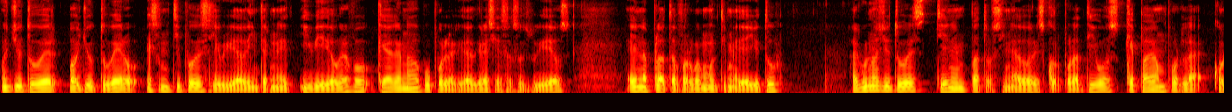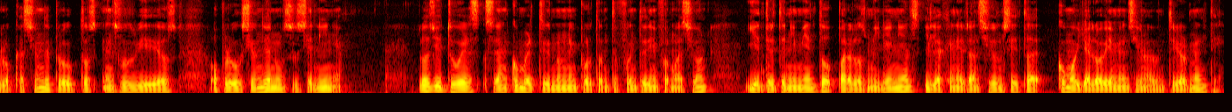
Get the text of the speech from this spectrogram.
Un youtuber o youtubero es un tipo de celebridad de internet y videógrafo que ha ganado popularidad gracias a sus videos en la plataforma multimedia YouTube. Algunos youtubers tienen patrocinadores corporativos que pagan por la colocación de productos en sus videos o producción de anuncios en línea. Los youtubers se han convertido en una importante fuente de información y entretenimiento para los millennials y la generación Z, como ya lo había mencionado anteriormente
